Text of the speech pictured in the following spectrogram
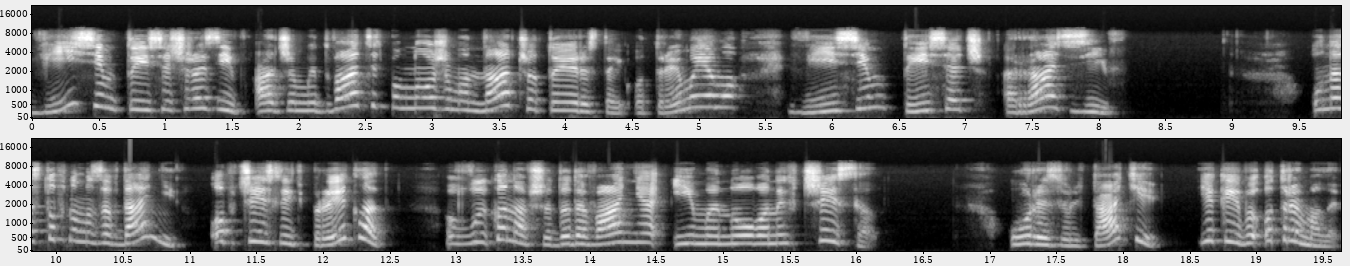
8 тисяч разів, адже ми 20 помножимо на 400 і отримаємо 8 тисяч разів. У наступному завданні обчисліть приклад, виконавши додавання іменованих чисел. У результаті, який ви отримали,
